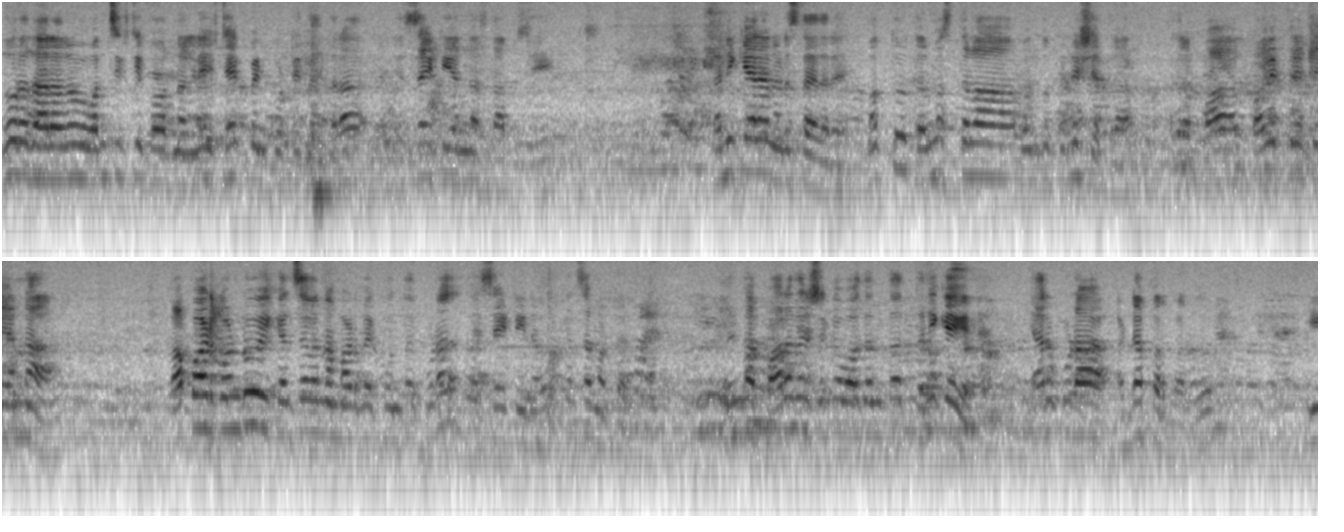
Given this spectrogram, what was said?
ದೂರದಾರರು ಒನ್ ಸಿಕ್ಸ್ಟಿ ಫೋರ್ನಲ್ಲಿ ಸ್ಟೇಟ್ಮೆಂಟ್ ಕೊಟ್ಟಿದ ನಂತರ ಎಸ್ ಐ ಟಿಯನ್ನು ಸ್ಥಾಪಿಸಿ ತನಿಖೆಯನ್ನು ನಡೆಸ್ತಾ ಇದ್ದಾರೆ. ಮತ್ತು ಧರ್ಮಸ್ಥಳ ಒಂದು ಪುಣ್ಯಕ್ಷೇತ್ರ ಅದರ ಪಾ, ಪಾವಿತ್ರ್ಯತೆಯನ್ನು ಕಾಪಾಡಿಕೊಂಡು ಈ ಕೆಲಸವನ್ನು ಮಾಡಬೇಕು ಅಂತ ಕೂಡ ಎಸ್ ಐ ಟಿನವರು ಕೆಲಸ ಮಾಡ್ತಾರೆ ಇದರಿಂದ ಪಾರದರ್ಶಕವಾದಂಥ ತನಿಖೆಗೆ ಯಾರು ಕೂಡ ಅಡ್ಡ ಬರಬಾರ್ದು ಈ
